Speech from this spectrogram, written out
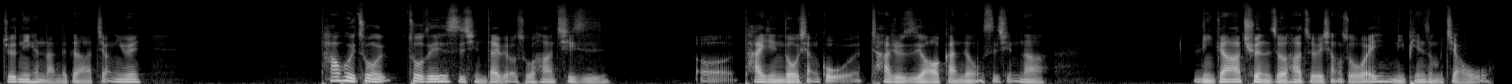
就是你很难得跟他讲，因为他会做做这些事情，代表说他其实，呃，他已经都想过了，他就是要干这种事情。那你跟他劝了之后，他只会想说：“哎，你凭什么教我？”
